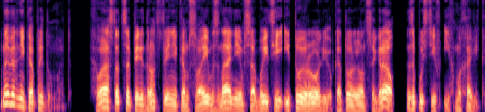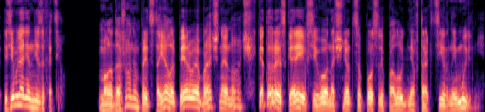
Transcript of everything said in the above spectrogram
наверняка придумают. Хвастаться перед родственником своим знанием событий и той ролью, которую он сыграл, запустив их маховик, землянин не захотел. Молодоженам предстояла первая брачная ночь, которая, скорее всего, начнется после полудня в трактирной мыльне.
